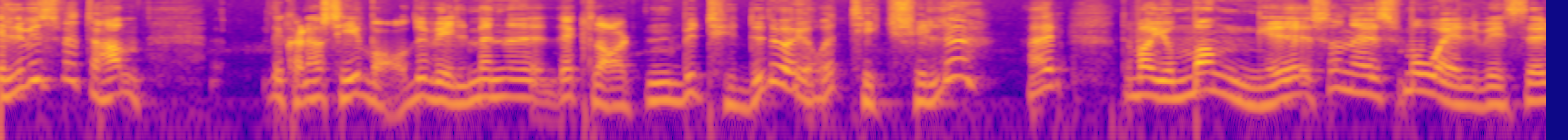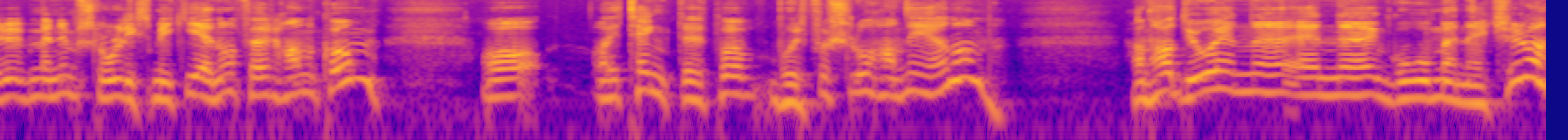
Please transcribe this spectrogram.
Elvis, vet du, han det kan jeg si hva du vil, men det er klart den betydde Det var jo et tidsskille her. Det var jo mange sånne små-Elviser, men de slo liksom ikke igjennom før han kom. Og, og jeg tenkte på hvorfor slo han igjennom? Han hadde jo en, en god manager, da,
